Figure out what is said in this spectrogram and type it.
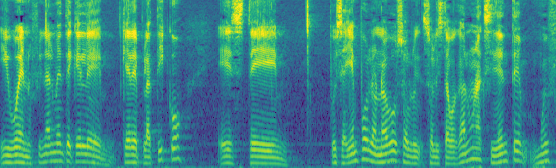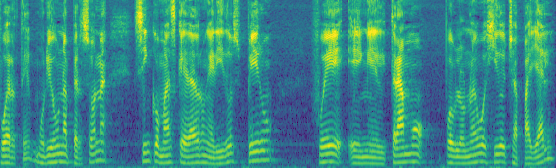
Y bueno, finalmente, ¿qué le, qué le platico? Este, pues ahí en Pueblo Nuevo, Sol, Solistahuacán, un accidente muy fuerte, murió una persona, cinco más quedaron heridos, pero fue en el tramo Pueblo Nuevo, Ejido Chapayal.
